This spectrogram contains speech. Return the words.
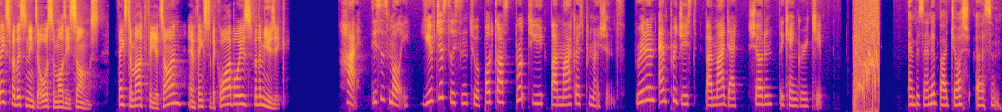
Thanks for listening to Awesome Aussie Songs. Thanks to Mark for your time, and thanks to the Choirboys for the music. Hi, this is Molly. You've just listened to a podcast brought to you by Marcos Promotions, written and produced by my dad, Sheldon the Kangaroo Kid. and presented by Josh Urson.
